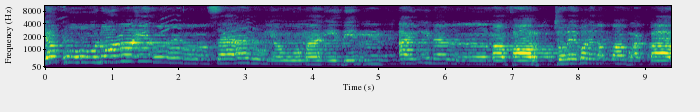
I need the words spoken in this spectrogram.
ইয়াকুলুল ইনসানু ইয়াওমাইযিন আইনাল মাফার? জোরে বলেন আল্লাহু আকবার।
